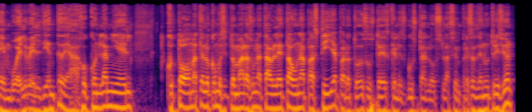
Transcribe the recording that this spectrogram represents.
envuelve el diente de ajo con la miel, tómatelo como si tomaras una tableta o una pastilla para todos ustedes que les gustan las empresas de nutrición.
